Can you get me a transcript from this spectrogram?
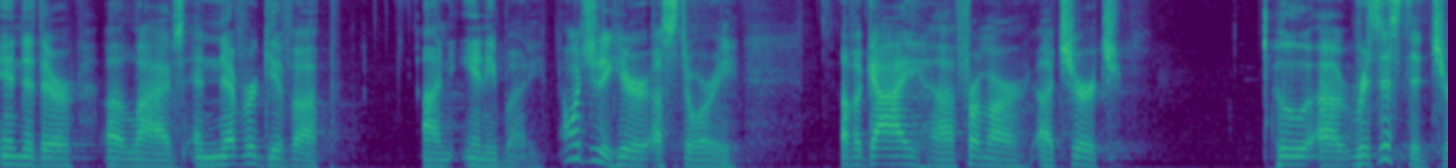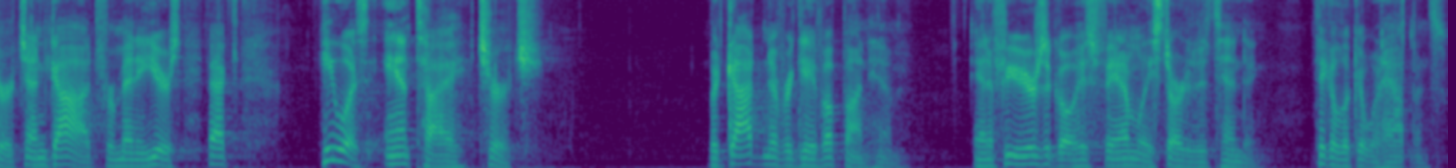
into their uh, lives and never give up on anybody. I want you to hear a story of a guy uh, from our uh, church who uh, resisted church and God for many years. In fact, he was anti church, but God never gave up on him. And a few years ago, his family started attending. Take a look at what happens.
